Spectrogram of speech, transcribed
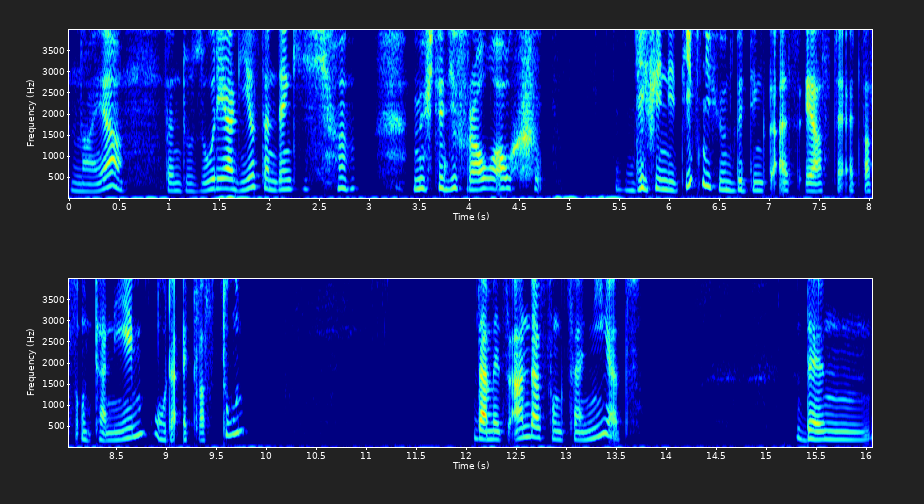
Naja, wenn du so reagierst, dann denke ich, möchte die Frau auch definitiv nicht unbedingt als Erste etwas unternehmen oder etwas tun, damit es anders funktioniert. Denn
